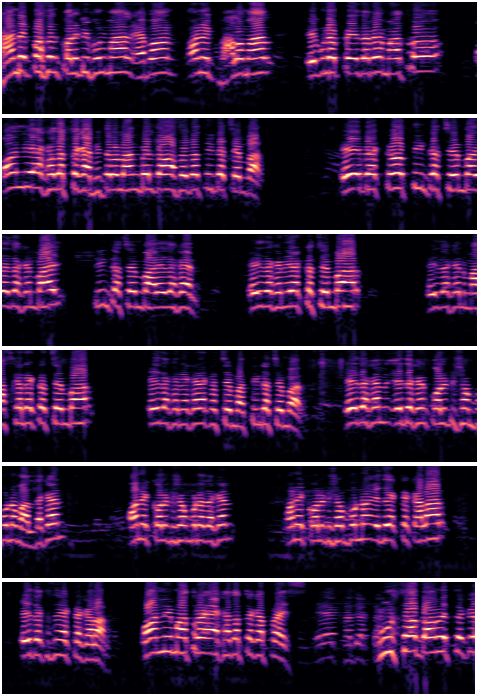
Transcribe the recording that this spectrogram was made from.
hundred percent quality full মাল এবং অনেক ভালো মাল এগুলো পেয়ে যাবে মাত্র অনলি এক হাজার টাকা। ভিতরে লং বেল দেওয়া আছে এটা তিনটা চেম্বার এই ব্যাগটাও তিনটা চেম্বারে দেখেন ভাই তিনটা চেম্বারে দেখেন। এই দেখেন এই একটা চেম্বার এই দেখেন মাঝখানে একটা চেম্বার এই দেখেন এখানে একটা চেম্বার তিনটা চেম্বার এই দেখেন এই দেখেন কোয়ালিটি সম্পূর্ণ মাল দেখেন। অনেক কোয়ালিটি সম্পূর্ণ দেখেন। অনেক কোয়ালিটি সম্পূর্ণ এই যে একটা কালার এই দেখতেছেন একটা কালার অনলি মাত্র এক হাজার টাকা প্রাইস খুচরা দামের থেকে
